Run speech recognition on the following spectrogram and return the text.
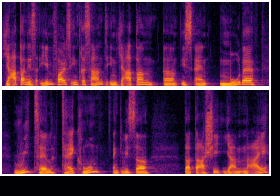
Japan ist ebenfalls interessant. In Japan äh, ist ein Mode-Retail-Tycoon, ein gewisser Tadashi Yanai,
